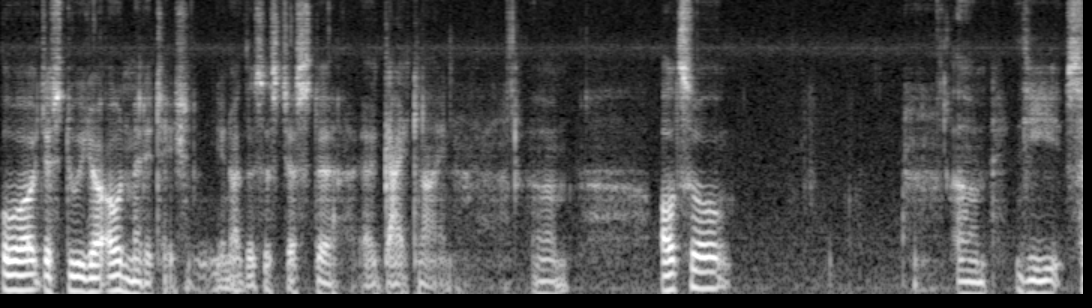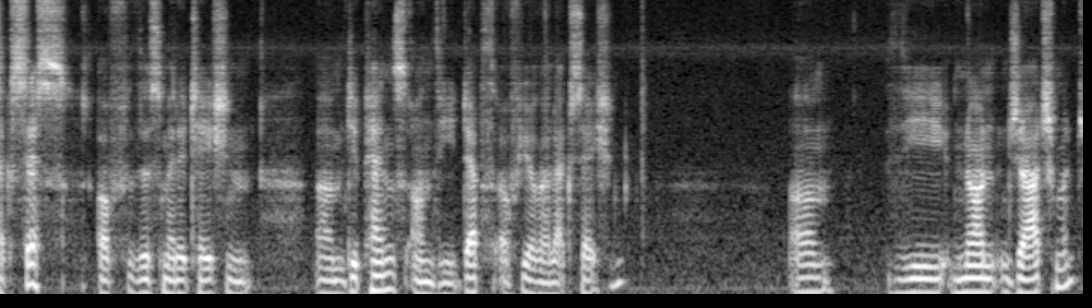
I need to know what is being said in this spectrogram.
or just do your own meditation. You know, this is just a, a guideline. Um, also, um, the success of this meditation um, depends on the depth of your relaxation. Um, the non-judgment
